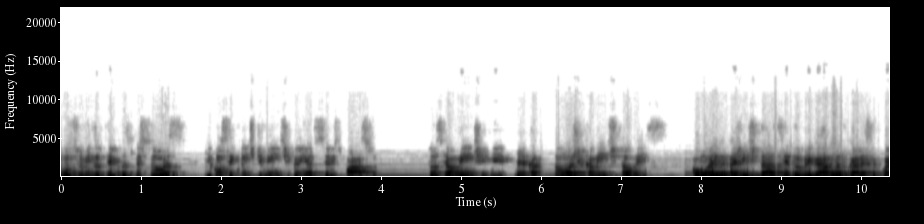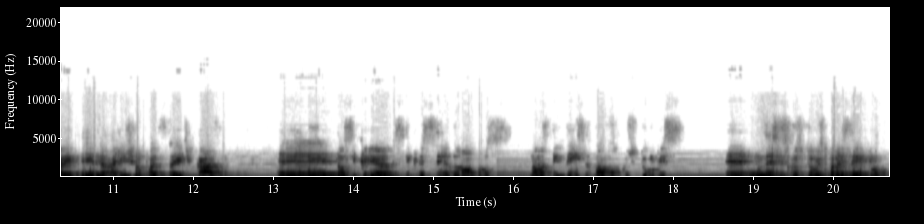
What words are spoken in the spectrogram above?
consumindo o tempo das pessoas e, consequentemente, ganhando seu espaço socialmente e mercadologicamente, talvez. Como a gente está sendo obrigado a ficar nessa quarentena, a gente não pode sair de casa, estão é, se criando, se crescendo novos, novas tendências, novos costumes. É, um desses costumes, por exemplo,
